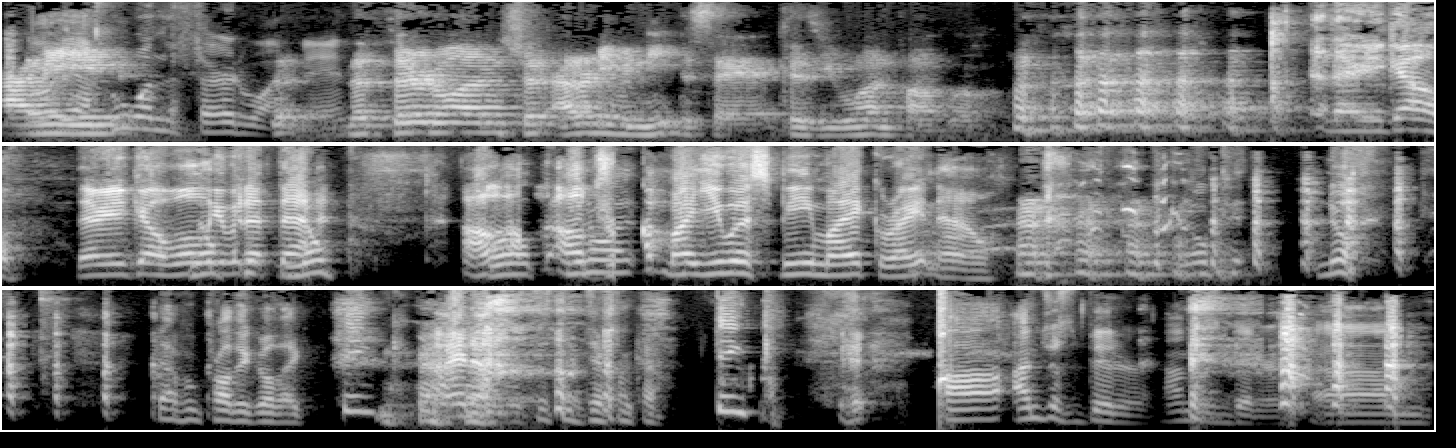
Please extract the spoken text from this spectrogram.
I mean, yeah, who won the third one, the, man? The third one should. I don't even need to say it because you won, Pablo. there you go. There you go. We'll nope, leave it at that. Nope. I'll, well, I'll, I'll drop what? my USB mic right now. no, no, that would probably go like dink. I know. It's just a different kind. Of dink. Uh, I'm just bitter. I'm just bitter. Um,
